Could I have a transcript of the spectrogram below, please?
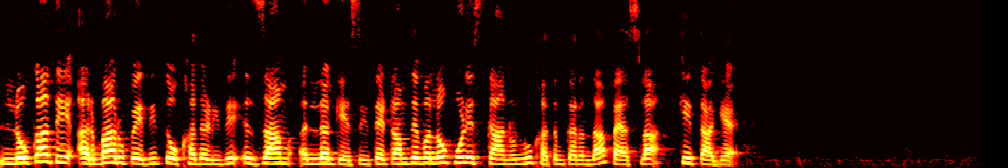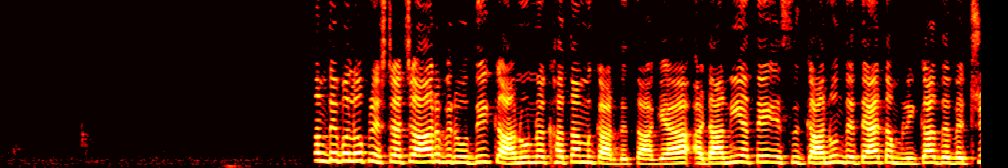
ਲੋਕਾਂ ਤੇ ਅਰਬਾਂ ਰੁਪਏ ਦੀ ਧੋਖਾਧੜੀ ਦੇ ਇਲਜ਼ਾਮ ਲੱਗੇ ਸੀ ਤੇ ਟਰੰਪ ਦੇ ਵੱਲੋਂ ਹੁਣ ਇਸ ਕਾਨੂੰਨ ਨੂੰ ਖਤਮ ਕਰਨ ਦਾ ਫੈਸਲਾ ਕੀਤਾ ਗਿਆ ਹੈ। ਟਰੰਪ ਦੇ ਵੱਲੋਂ ਭ੍ਰਿਸ਼ਟਾਚਾਰ ਵਿਰੋਧੀ ਕਾਨੂੰਨ ਖਤਮ ਕਰ ਦਿੱਤਾ ਗਿਆ। ਅਡਾਨੀ ਅਤੇ ਇਸ ਕਾਨੂੰਨ ਦੇ ਤਹਿਤ ਅਮਰੀਕਾ ਦੇ ਵਿੱਚ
